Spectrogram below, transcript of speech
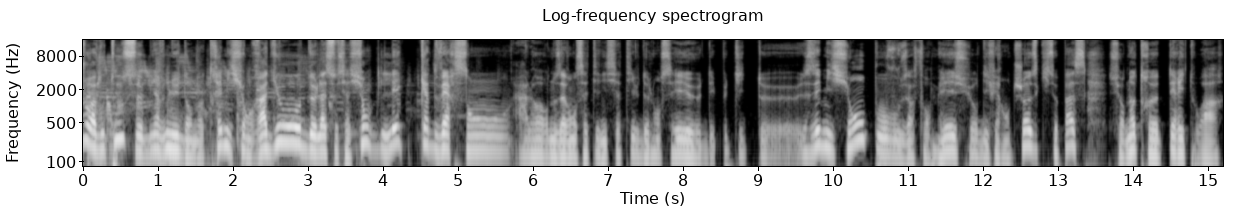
Bonjour à vous tous, bienvenue dans notre émission radio de l'association Les Quatre Versants. Alors nous avons cette initiative de lancer euh, des petites euh, émissions pour vous informer sur différentes choses qui se passent sur notre territoire.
